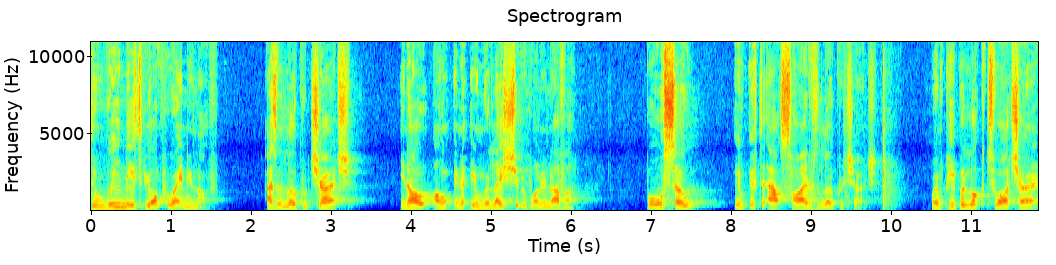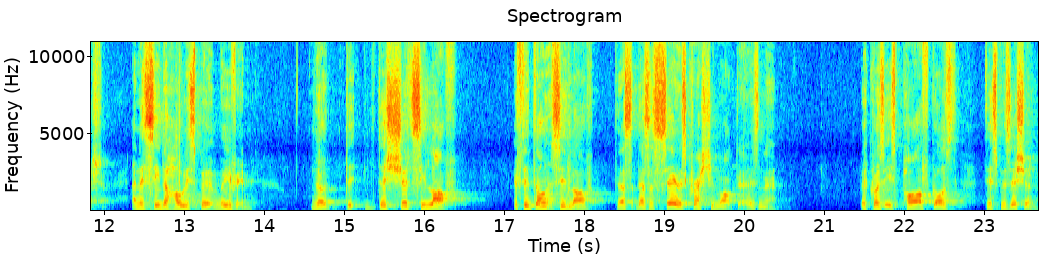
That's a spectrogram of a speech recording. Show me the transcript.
then we need to be operating in love as a local church, in, our, in, in relationship with one another, but also if they're outside of the local church. When people look to our church and they see the Holy Spirit moving, you know, they, they should see love. If they don't see love, that's, that's a serious question mark there, isn't there? Because it's part of God's disposition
